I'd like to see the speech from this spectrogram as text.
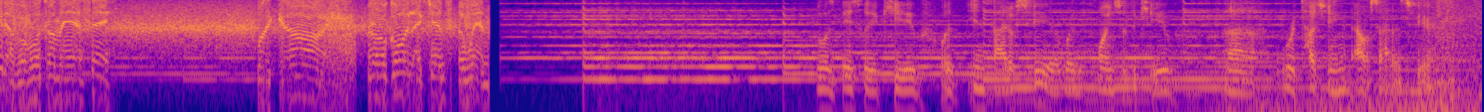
of them. Look on the ASA. My gosh. They're all going against the wind. It was basically a cube with inside of sphere where the points of the cube uh, were touching outside of the sphere.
